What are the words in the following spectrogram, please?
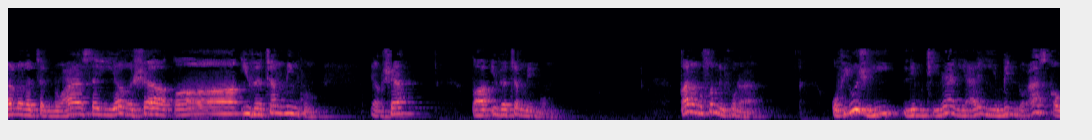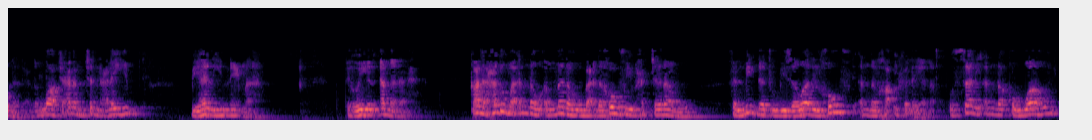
أمنة نعاسا يغشى طائفة منكم يغشى طائفة منكم. قال المصنفون وفي وجه الامتنان عليهم بالنعاس قولا يعني الله تعالى امتن عليهم بهذه النعمة وهي الأمنة قال أحدهما أنه أمنهم بعد خوفهم حتى ناموا فالمنة بزوال الخوف لأن الخائف لا ينام. والثاني أن قواهم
